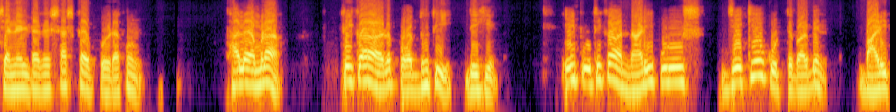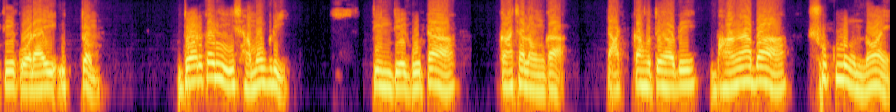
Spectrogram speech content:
চ্যানেলটাকে সাবস্ক্রাইব করে রাখুন। তাহলে আমরা প্রতিকার পদ্ধতি দেখি। এই প্রতিকার নারী পুরুষ যে কেউ করতে পারবেন। বাড়িতে করাই উত্তম। দরকারি সামগ্রী। তিনটে গোটা কাঁচা লঙ্কা। টাটকা হতে হবে। ভাঙা বা শুকনো নয়।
